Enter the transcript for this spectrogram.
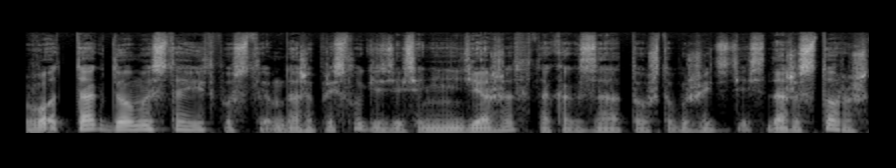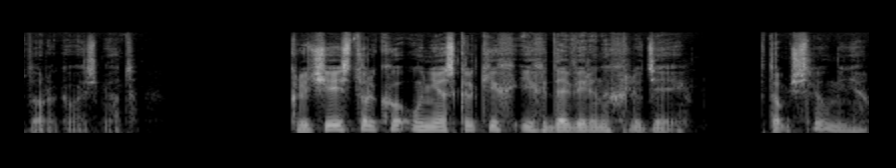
Вот так дом и стоит пустым. Даже прислуги здесь они не держат, так как за то, чтобы жить здесь, даже сторож дорого возьмет. Ключи есть только у нескольких их доверенных людей, в том числе у меня.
